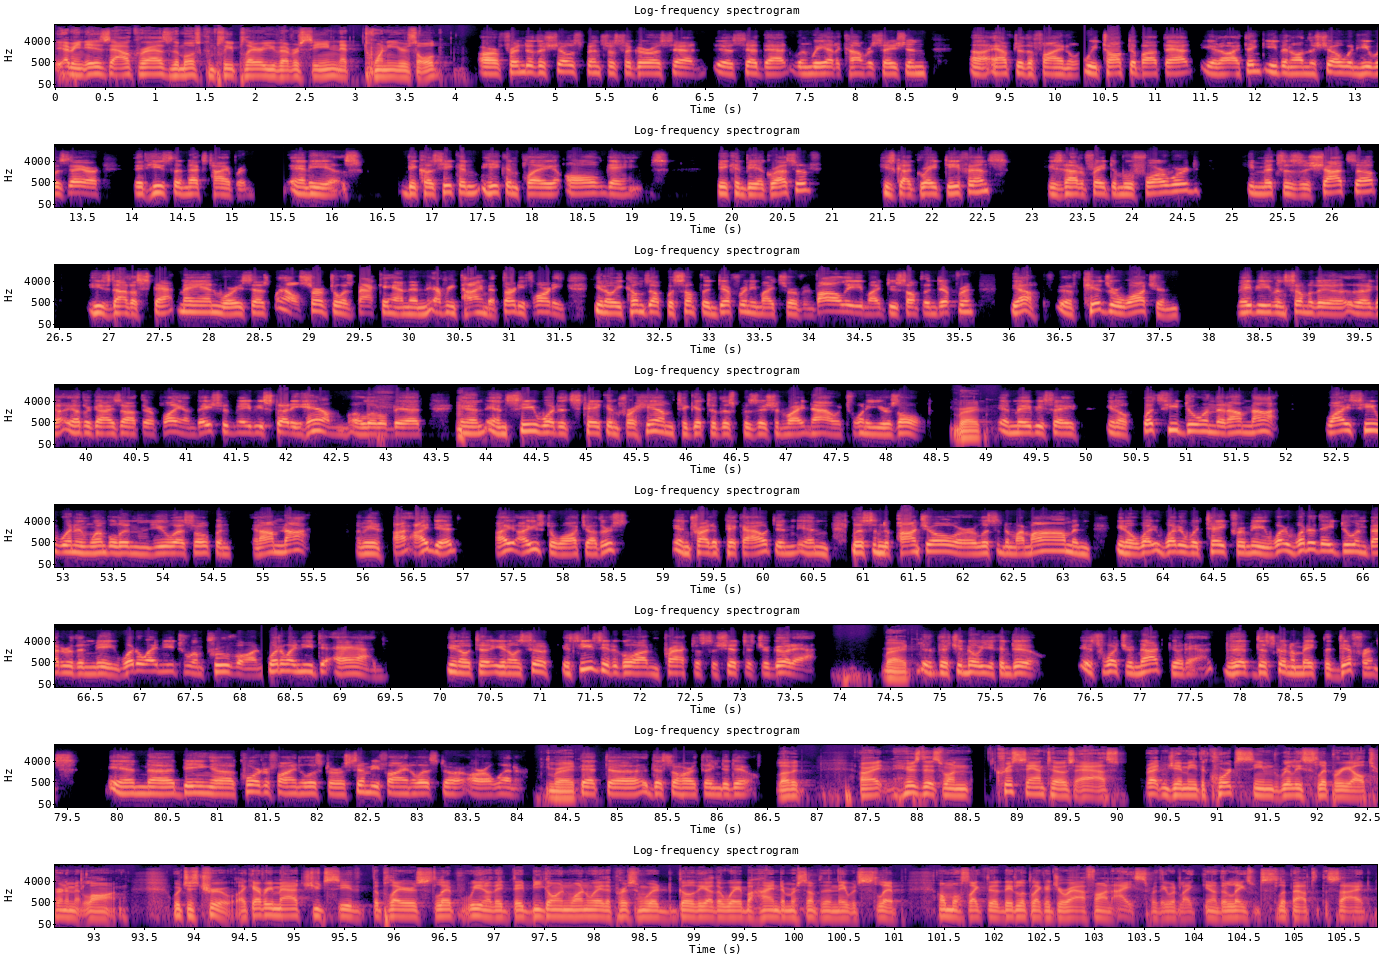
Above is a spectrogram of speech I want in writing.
I mean, is Alcaraz the most complete player you've ever seen at 20 years old? Our friend of the show, Spencer Segura, said uh, said that when we had a conversation uh, after the final. We talked about that. You know, I think even on the show when he was there, that he's the next hybrid, and he is because he can he can play all games. He can be aggressive. He's got great defense. He's not afraid to move forward. He mixes his shots up. He's not a stat man where he says, well, serve to his backhand and every time at 30, 40. You know, he comes up with something different. He might serve in volley. He might do something different. Yeah. If kids are watching, maybe even some of the, the other guys out there playing, they should maybe study him a little bit hmm. and, and see what it's taken for him to get to this position right now at 20 years old Right. and maybe say, you know, what's he doing that I'm not? Why is he winning Wimbledon and the U.S. Open and I'm not? I mean, I, I did. I, I used to watch others and try to pick out and, and listen to Pancho or listen to my mom and you know what what it would take for me. What what are they doing better than me? What do I need to improve on? What do I need to add? You know, to you know, instead of, it's easy to go out and practice the shit that you're good at Right. th- that you know you can do. It's what you're not good at that, that's going to make the difference in uh, being a quarterfinalist or a semifinalist or, or a winner. Right. That uh, that's a hard thing to do. Love it. All right. Here's this one. Chris Santos asked Brett and Jimmy, the courts seemed really slippery all tournament long, which is true. Like every match, you'd see the players slip. You know, they'd, they'd be going one way, the person would go the other way behind them or something, and they would slip. Almost like the, they'd look like a giraffe on ice, where they would like, you know, their legs would slip out to the side.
